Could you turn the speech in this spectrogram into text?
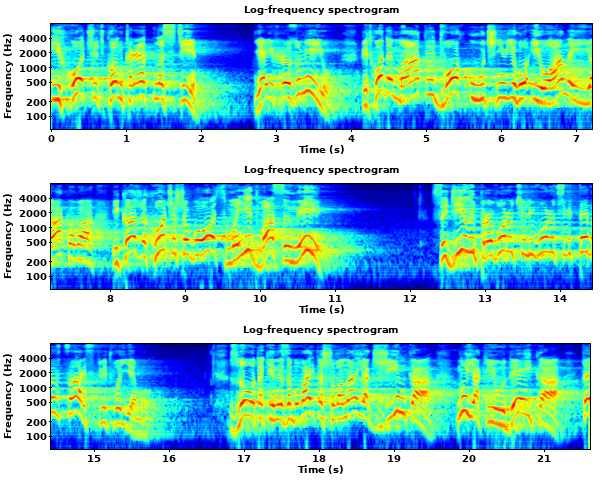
і хочуть конкретності. Я їх розумію. Підходить мати двох учнів його, Іоанна і Якова, і каже: Хочу, щоб ось мої два сини сиділи праворуч і ліворуч від тебе в царстві твоєму. Знову таки, не забувайте, що вона як жінка, ну як іудейка, та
